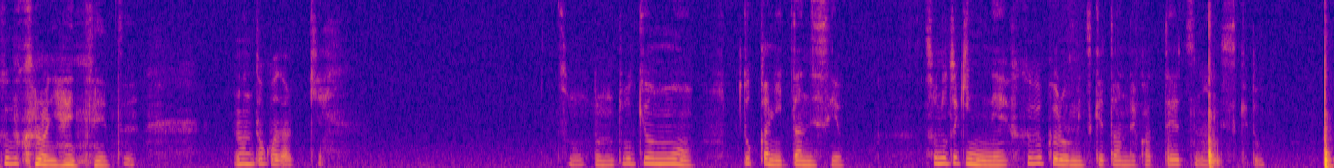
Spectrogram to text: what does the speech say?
福袋に入ったやつ。なんどこだっけ？そうでも東京のどっかに行ったんですよ。その時にね福袋を見つけたんで買ったやつなんですけど。こ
